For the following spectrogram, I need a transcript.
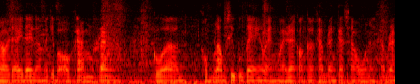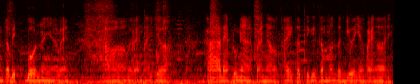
rồi đây đây là mấy cái bộ khám răng của um, khủng long siêu cute nha các bạn. Ngoài ra còn có khám răng cá sấu nè, khám răng chó pitbull này nha các bạn. Đó, mấy bạn thấy chưa? Khá là đẹp luôn nha. Bạn nào thấy thích thì cứ comment bên dưới nha các bạn ơi.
